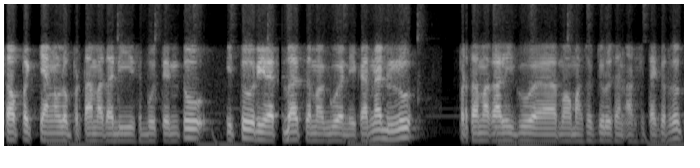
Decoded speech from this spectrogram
topik yang lo pertama tadi sebutin tuh itu relate banget sama gue nih. Karena dulu pertama kali gue mau masuk jurusan arsitektur tuh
